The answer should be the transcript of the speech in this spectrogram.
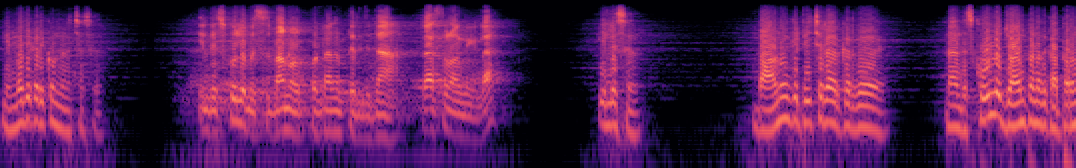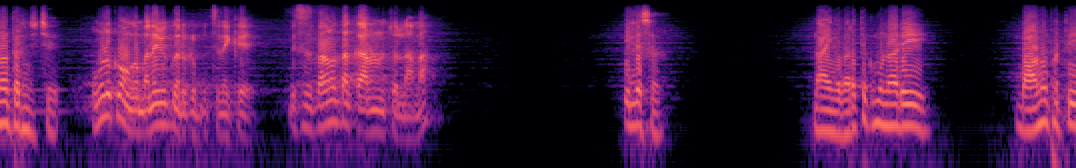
நிம்மதி கிடைக்கும்னு நினச்சேன் சார் இந்த ஸ்கூல்ல மிஸ்ஸஸ் பானு ஒர்க் பண்றாங்கன்னு தெரிஞ்சுதான் டிரான்ஸ்ஃபர் வாங்குனீங்களா? இல்லை சார் பானு இங்கே டீச்சராக இருக்கிறது. நான் இந்த ஸ்கூலில் ஜாயின் பண்ணதுக்கு அப்புறம் தான் தெரிஞ்சிச்சு. உங்களுக்கும் உங்க மனைவிக்கும் இருக்கிற பிரச்சனைக்கு மிஸ்ஸஸ் பானு தான் காரணம்னு சொல்லலாமா இல்லை சார் நான் இங்கே வரத்துக்கு முன்னாடி பானு பற்றி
